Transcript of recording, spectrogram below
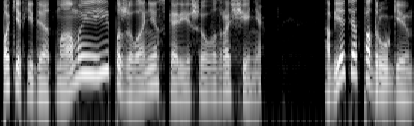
Пакет еды от мамы и пожелание скорейшего возвращения. Объятия от подруги.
